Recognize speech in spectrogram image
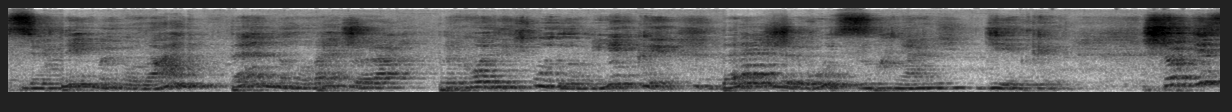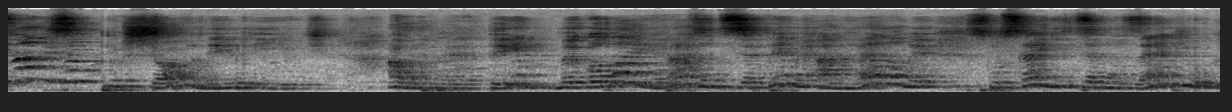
святий Миколай темного вечора приходить у домівки, де живуть слухняні дітки, щоб дізнатися, про що вони мріють. Але перед тим Миколай разом з святими ангелами спускаються на землю,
